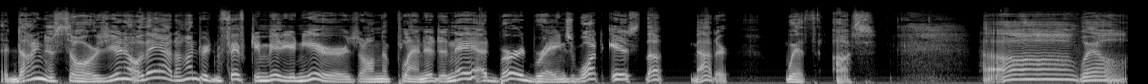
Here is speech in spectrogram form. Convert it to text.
the dinosaurs, you know, they had 150 million years on the planet and they had bird brains. What is the matter with us? Uh, well,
